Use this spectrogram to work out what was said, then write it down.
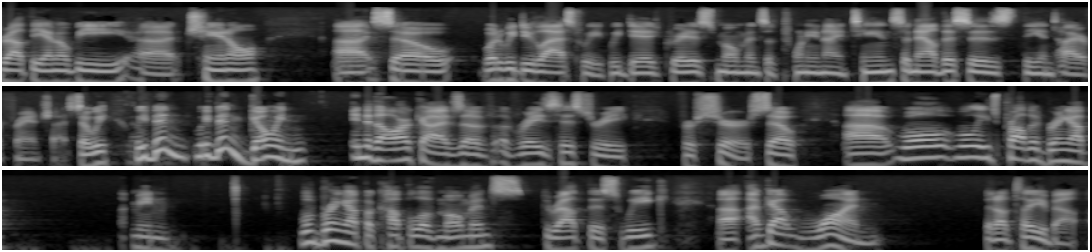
throughout the MLB uh, channel." Uh, so, what did we do last week? We did greatest moments of 2019. So now this is the entire franchise. So we we've been we've been going into the archives of of Ray's history for sure. So uh, we'll we'll each probably bring up. I mean, we'll bring up a couple of moments throughout this week. Uh, I've got one that I'll tell you about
